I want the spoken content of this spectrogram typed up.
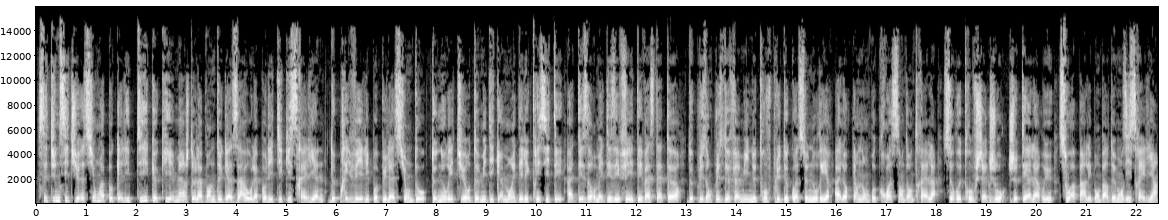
C'est une situation apocalyptique qui émerge de la bande de Gaza où la politique israélienne de priver les populations d'eau, de nourriture, de médicaments et d'électricité a désormais des effets dévastateurs. De plus en plus de familles ne trouvent plus de quoi se nourrir alors qu'un nombre croissant d'entre elles se retrouvent chaque jour jetées à la rue, soit par les bombardements israéliens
